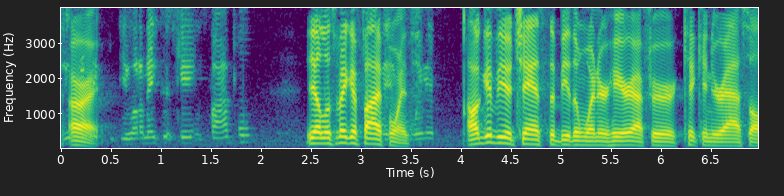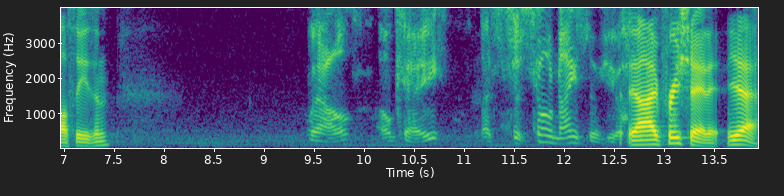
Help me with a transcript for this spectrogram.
You- All right. You want to make this game five points? Yeah, let's make it five Make points. I'll give you a chance to be the winner here after kicking your ass all season. Well, okay, that's just so nice of you. Yeah, I appreciate it. Yeah.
